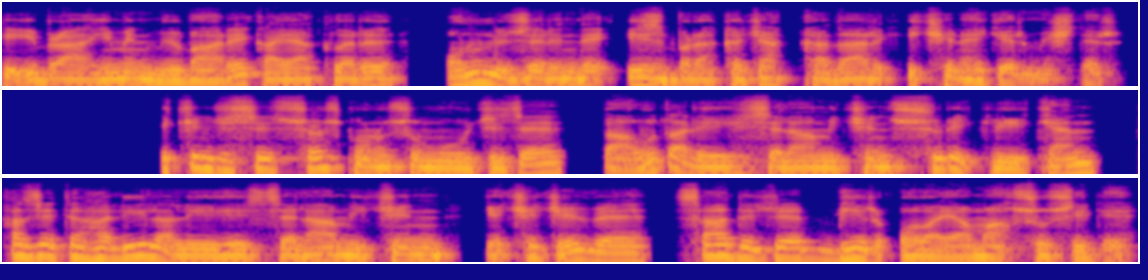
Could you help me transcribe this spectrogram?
İbrahim'in mübarek ayakları onun üzerinde iz bırakacak kadar içine girmiştir. İkincisi söz konusu mucize Davud aleyhisselam için sürekliyken Hz. Halil aleyhisselam için geçici ve sadece bir olaya mahsus idi.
